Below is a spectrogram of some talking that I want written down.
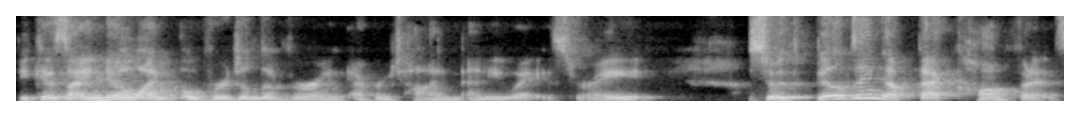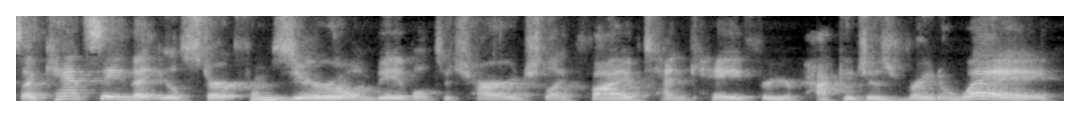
because I know I'm over delivering every time, anyways, right? So it's building up that confidence. I can't say that you'll start from zero and be able to charge like five, 10K for your packages right away.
